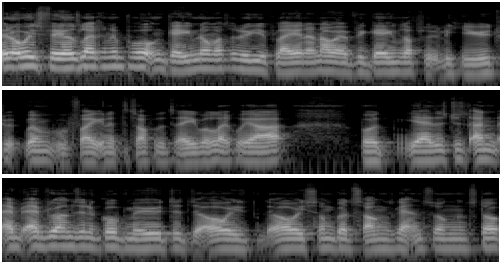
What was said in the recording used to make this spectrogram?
it always feels like an important game, no matter who you're playing. I know every game's absolutely huge when we're fighting at the top of the table, like we are. But yeah, there's just and ev- everyone's in a good mood. There's always always some good songs getting sung and stuff.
